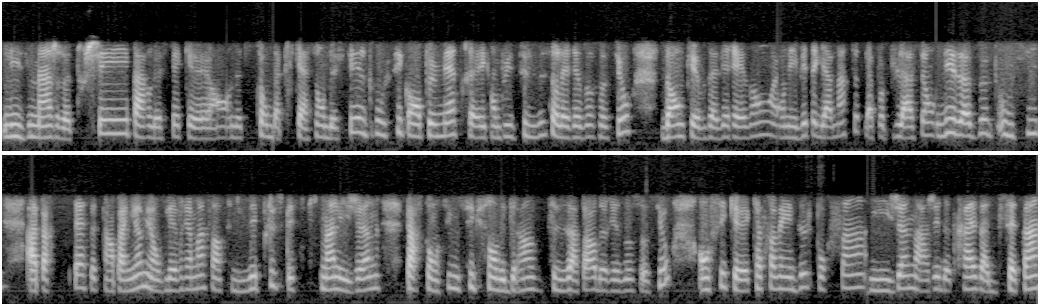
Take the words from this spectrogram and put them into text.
les images retouchées, par le fait qu'on a toutes sortes d'applications de filtres aussi qu'on peut mettre et qu'on peut utiliser sur les réseaux sociaux. Donc, vous avez raison, on invite également toute la population, les adultes aussi, à participer à cette campagne-là, mais on voulait vraiment sensibiliser plus spécifiquement les jeunes parce qu'on sait aussi qu'ils sont des grands utilisateurs de réseaux sociaux. On sait que 90% des jeunes âgés de 13 à 17 ans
